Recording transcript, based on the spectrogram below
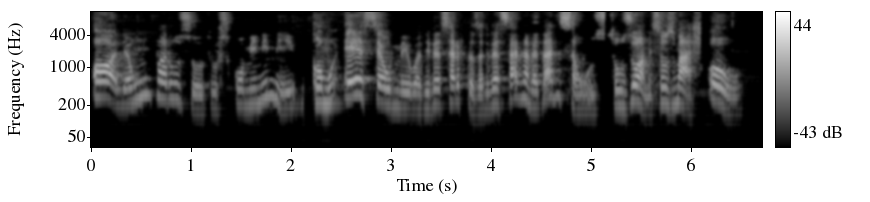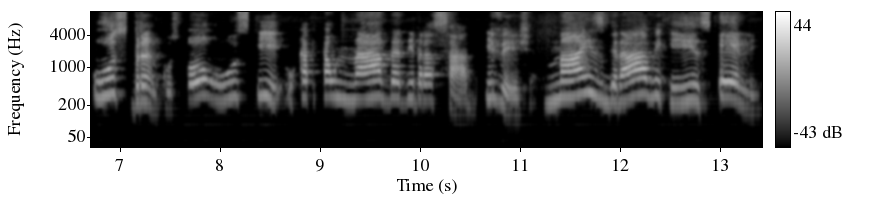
olha um para os outros como inimigo, como esse é o meu adversário, porque os adversários, na verdade, são os, são os homens, são os machos. Ou os brancos ou os e o capital nada de braçado. E veja, mais grave que isso, ele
